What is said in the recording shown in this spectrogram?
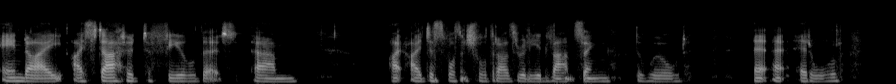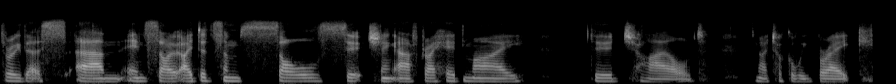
and I, I started to feel that um, I, I just wasn't sure that I was really advancing the world at, at all through this. Um, and so I did some soul searching after I had my third child, and I took a wee break,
